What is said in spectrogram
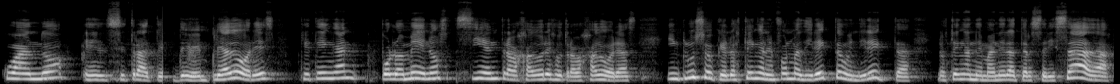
cuando eh, se trate de empleadores que tengan por lo menos 100 trabajadores o trabajadoras, incluso que los tengan en forma directa o indirecta, los tengan de manera tercerizada,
